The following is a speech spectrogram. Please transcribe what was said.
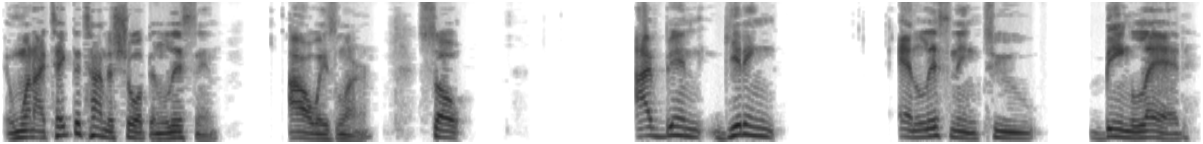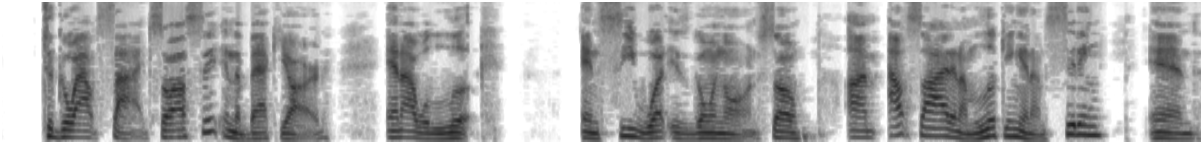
And when I take the time to show up and listen, I always learn. So I've been getting and listening to being led to go outside. So I'll sit in the backyard and I will look and see what is going on. So I'm outside and I'm looking and I'm sitting and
